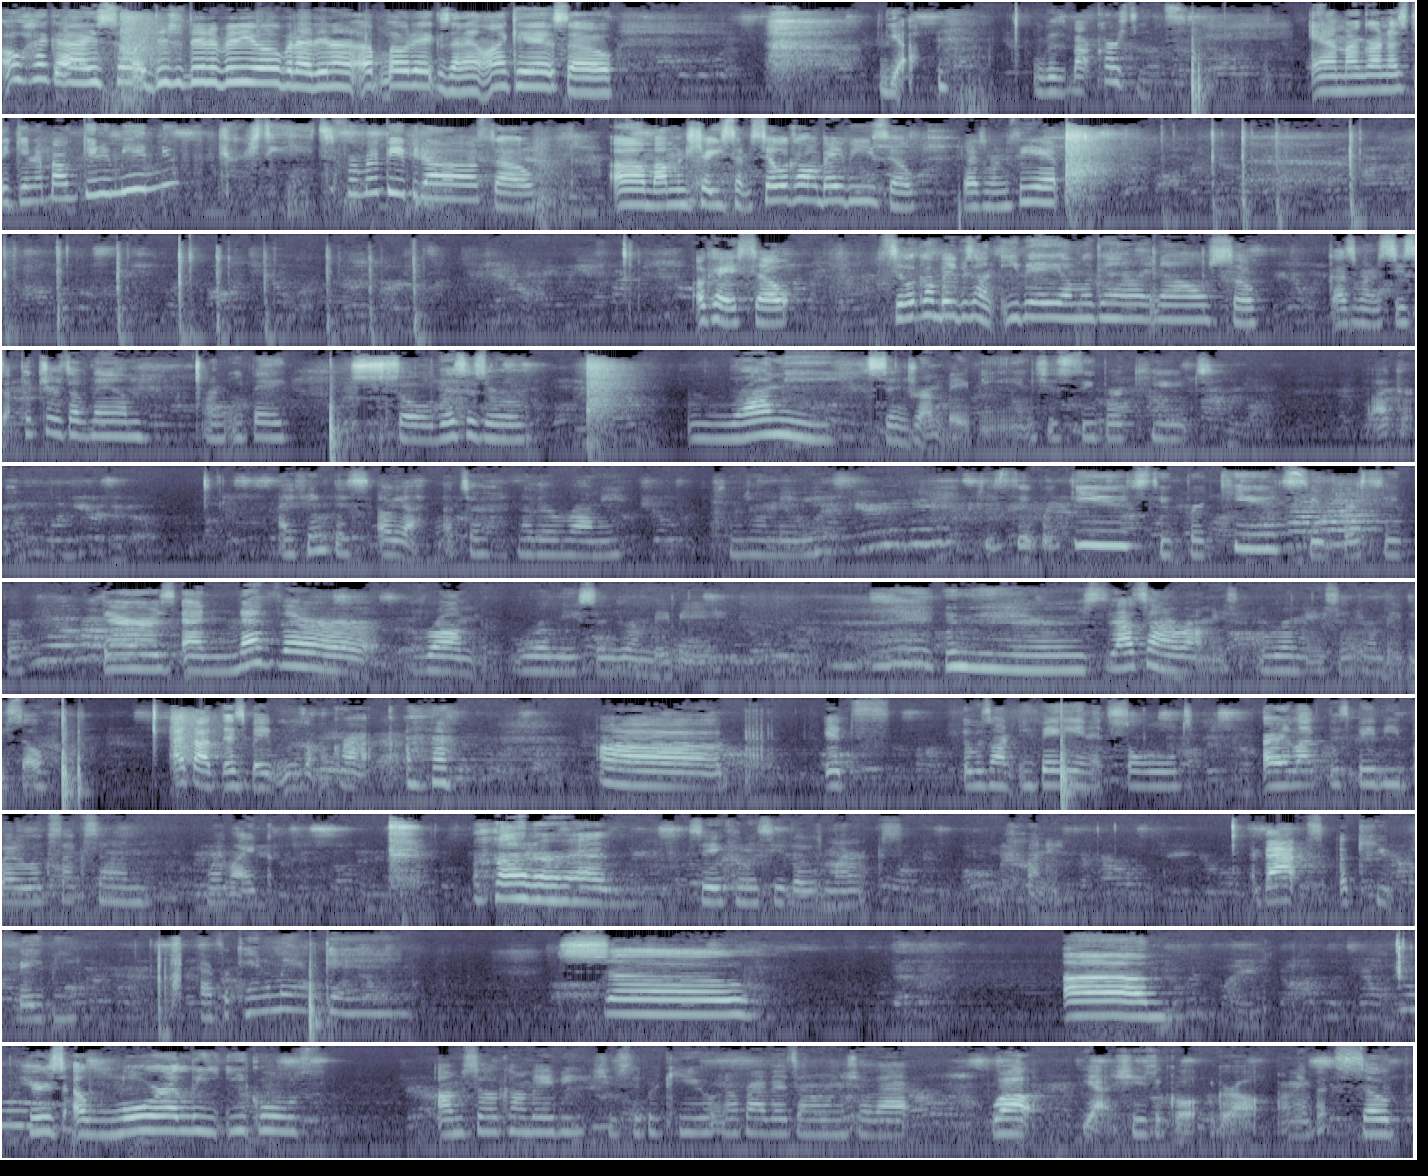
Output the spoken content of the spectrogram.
Oh, hi guys. So I just did a video, but I didn't upload it because I didn't like it. So, yeah. It was about car seats. And my grandma's thinking about getting me a new car seats for my baby doll. So, um, I'm to show you some silicone babies. So, you guys want to see it? Okay, so silicone babies on eBay I'm looking at right now. So guys want to see some pictures of them on eBay. So this is a Rami syndrome baby and she's super cute. I like her. I think this, oh yeah, that's her, another Rami syndrome baby. She's super cute, super cute, super, super. There's another Rom, Rami syndrome baby. And there's, that's not a Romy Rami syndrome baby, so I thought this baby was on crack. uh, it's, it was on eBay and it sold. I like this baby, but it looks like someone went like on her head. See, can you see those marks? Funny. That's a cute baby. African American. So, um, here's a Laura Lee Eagles um, silicone baby. She's super cute. No privates. I don't want to show that. Well, yeah, she's a girl. I mean, but so,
